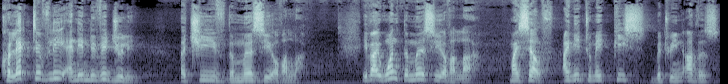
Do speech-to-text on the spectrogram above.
collectively and individually, achieve the mercy of Allah. If I want the mercy of Allah, myself, I need to make peace between others.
